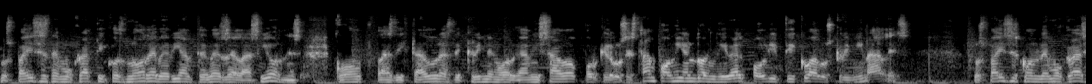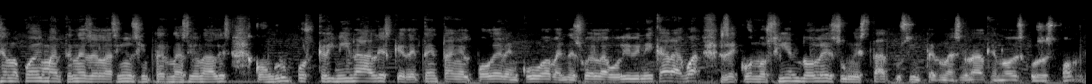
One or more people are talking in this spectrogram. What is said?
Los países democráticos no deberían tener relaciones con las dictaduras de crimen organizado porque los están poniendo en nivel político a los criminales. Los países con democracia no pueden mantener relaciones internacionales con grupos criminales que detentan el poder en Cuba, Venezuela, Bolivia y Nicaragua, reconociéndoles un estatus internacional que no les corresponde.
